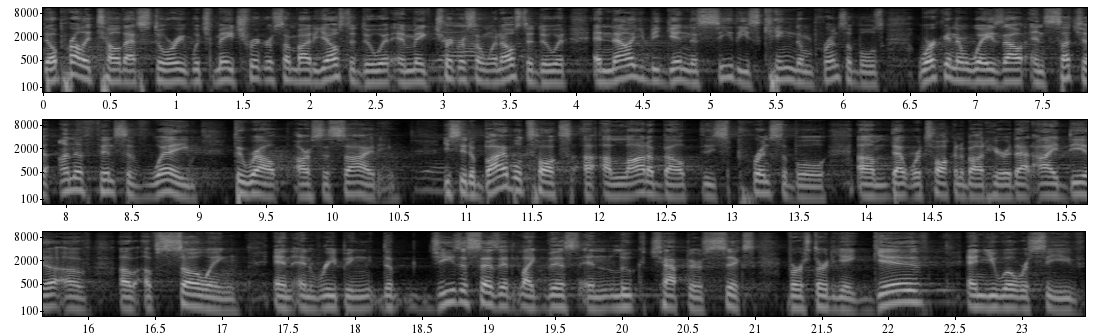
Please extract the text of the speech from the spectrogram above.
They'll probably tell that story, which may trigger somebody else to do it and may yeah. trigger someone else to do it. And now you begin to see these kingdom principles working their ways out in such an unoffensive way throughout our society. You see, the Bible talks a, a lot about this principle um, that we're talking about here, that idea of, of, of sowing and, and reaping. The, Jesus says it like this in Luke chapter 6, verse 38 Give and you will receive.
